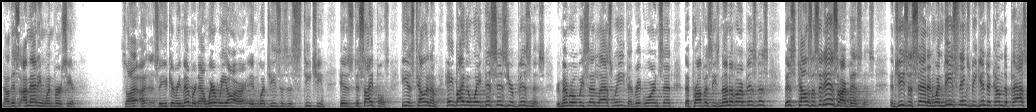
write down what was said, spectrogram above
Now, this I'm adding one verse here. So, I, I, so you can remember now where we are in what Jesus is teaching his disciples. He is telling them, hey, by the way, this is your business. Remember what we said last week that Rick Warren said that prophecy is none of our business? This tells us it is our business. And Jesus said, And when these things begin to come to pass,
